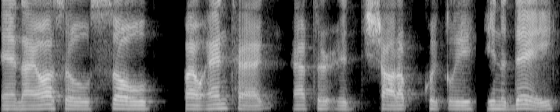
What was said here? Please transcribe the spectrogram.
And I also sold BioNTech after it shot up quickly in a day.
